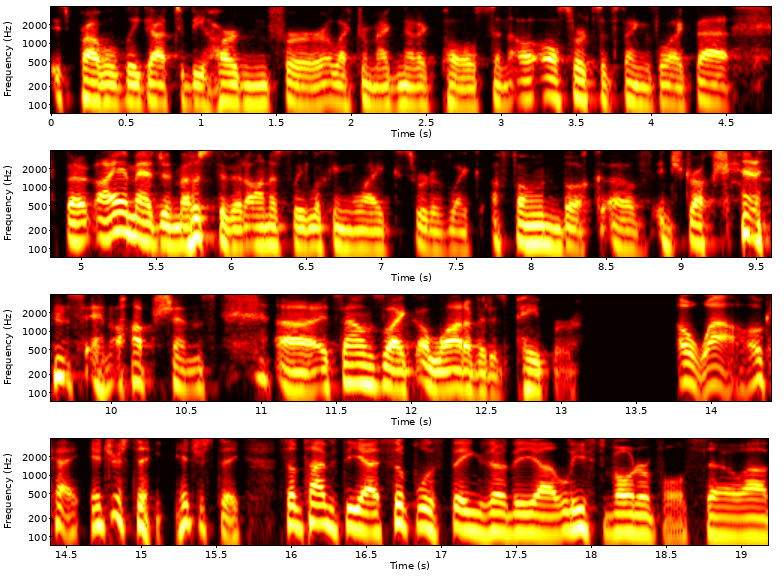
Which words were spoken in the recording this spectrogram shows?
it's probably got to be hardened for electromagnetic pulse and all, all, sorts of things like that. But I imagine most of it, honestly, looking like sort of like a phone book of instructions and options. Uh, it sounds like a lot of it is paper. Oh wow. Okay. Interesting. Interesting. Sometimes the uh, simplest things are the uh, least vulnerable. So, uh,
